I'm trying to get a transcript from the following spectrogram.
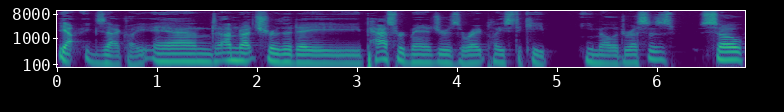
yeah, exactly. And I'm not sure that a password manager is the right place to keep email addresses. So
